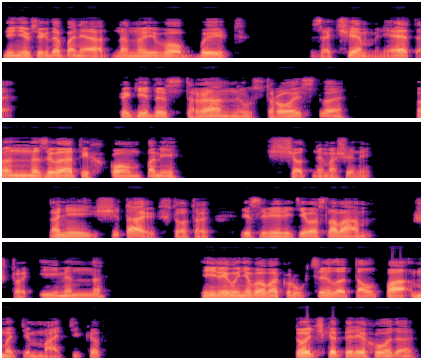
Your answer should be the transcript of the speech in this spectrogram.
и не всегда понятно, но его быт... Зачем мне это? какие-то странные устройства, он называет их компами, счетные машины. Они считают что-то, если верить его словам. Что именно? Или у него вокруг целая толпа математиков? Точка перехода.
